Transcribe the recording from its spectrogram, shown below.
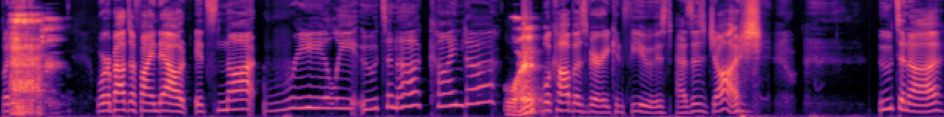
But we're about to find out it's not really Utena, kinda. What? Wakaba's very confused, as is Josh. Utena,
